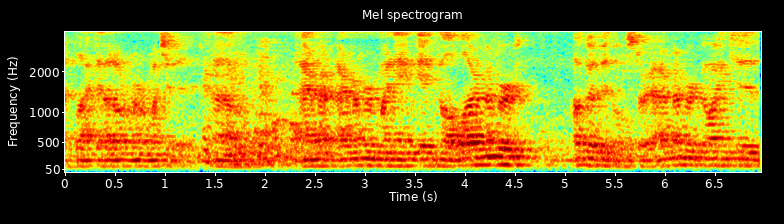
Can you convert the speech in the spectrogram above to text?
I blacked out. I don't remember much of it. Um, I, remember, I remember my name getting called. Well, I remember. I'll go through the whole story. I remember going to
